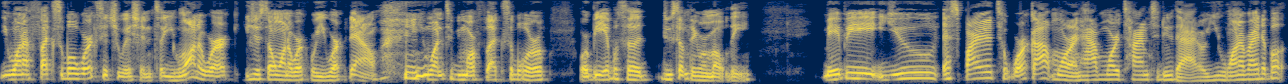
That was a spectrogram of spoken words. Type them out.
You want a flexible work situation. So you want to work, you just don't want to work where you work now. you want it to be more flexible or, or be able to do something remotely. Maybe you aspire to work out more and have more time to do that, or you want to write a book,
